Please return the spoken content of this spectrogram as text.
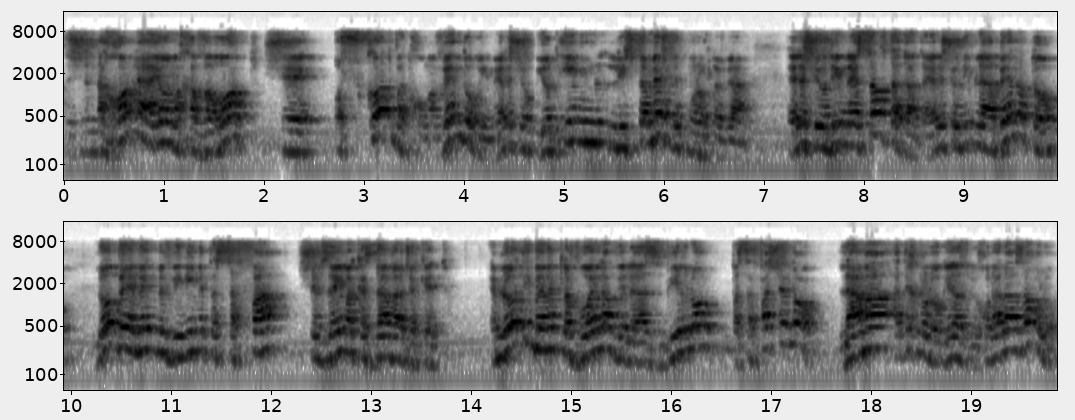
זה שנכון להיום החברות שעוסקות בתחום, הוונדורים, אלה שיודעים להשתמש בתמונות לוויין, אלה שיודעים לאסוף את הדאטה, אלה שיודעים לאבד אותו, לא באמת מבינים את השפה של זה עם הקסדה והג'קט. הם לא יודעים באמת לבוא אליו ולהסביר לו בשפה שלו למה הטכנולוגיה הזו יכולה לעזור לו.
